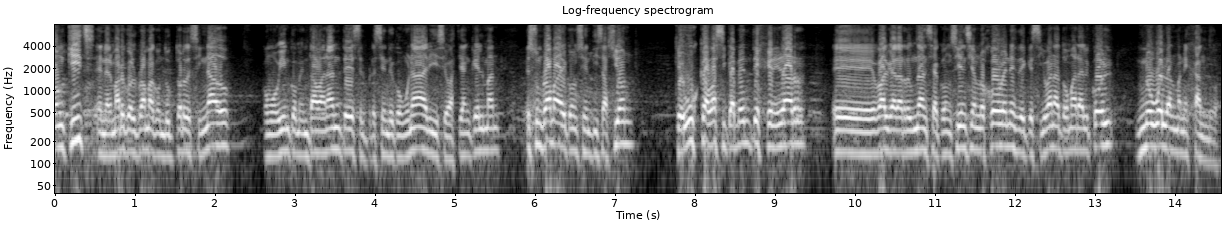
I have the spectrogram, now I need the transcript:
Son kits en el marco del programa Conductor Designado, como bien comentaban antes el presidente comunal y Sebastián Kellman. Es un programa de concientización que busca básicamente generar, eh, valga la redundancia, conciencia en los jóvenes de que si van a tomar alcohol no vuelvan manejando.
